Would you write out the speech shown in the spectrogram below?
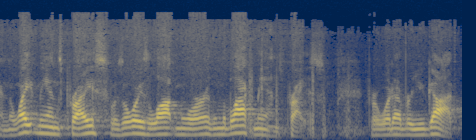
And the white man's price was always a lot more than the black man's price for whatever you got.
